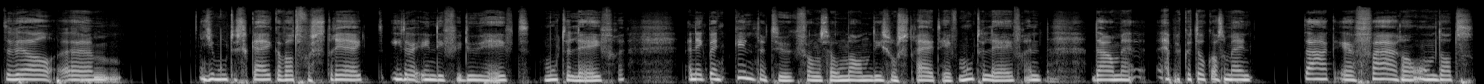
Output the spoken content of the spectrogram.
Terwijl um, je moet eens kijken wat voor strijd ieder individu heeft moeten leveren. En ik ben kind natuurlijk van zo'n man die zo'n strijd heeft moeten leveren. En daarom heb ik het ook als mijn taak ervaren om dat,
